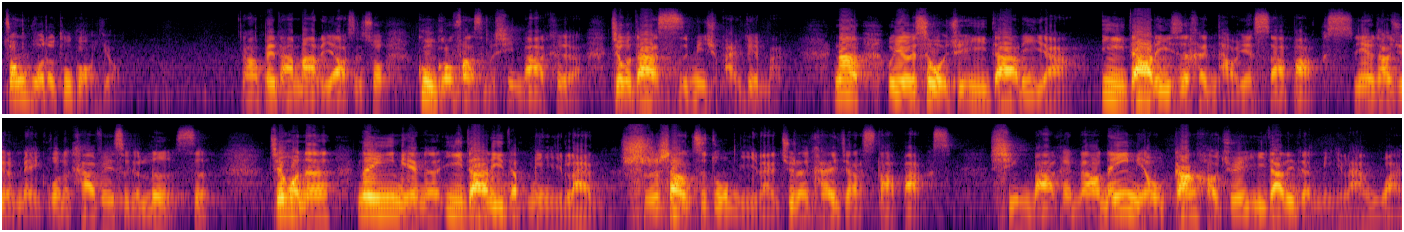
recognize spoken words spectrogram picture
中国的故宫有。然后被大家骂得要死，说故宫放什么星巴克啊？结果大家死命去排队买。那我有一次我去意大利啊，意大利是很讨厌 Starbucks，因为他觉得美国的咖啡是个垃圾。结果呢，那一年呢，意大利的米兰时尚之都米兰居然开了一家 Starbucks 星巴克。那那一年我刚好去意大利的米兰玩，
